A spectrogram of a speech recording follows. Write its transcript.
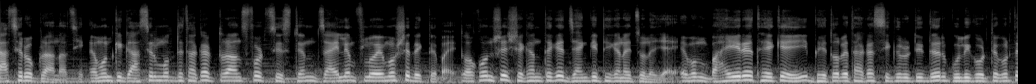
গাছেরও প্রাণ আছে। এমনকি গাছের মধ্যে থাকা ট্রান্সপোর্ট সিস্টেম জাইলেম ফ্লোয়েমও সে দেখতে পায়। তখন সে সেখান থেকে জ্যাঙ্কির ঠিকানায় চলে যায় এবং বাইরে থেকেই ভেতরে থাকা সিকিউরিটিদের গুলি করতে করতে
